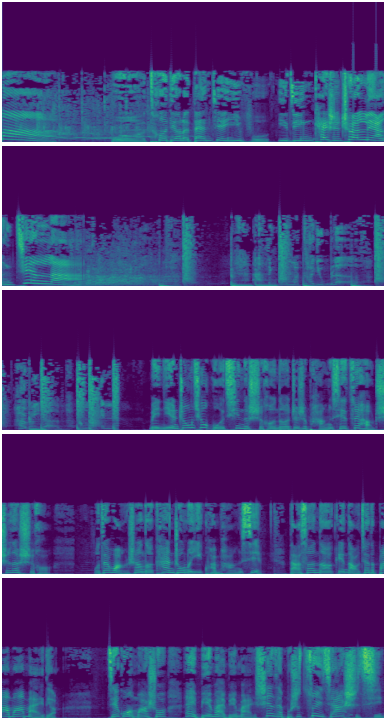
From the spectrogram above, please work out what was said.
啦！我脱掉了单件衣服，已经开始穿两件啦。每年中秋国庆的时候呢，这是螃蟹最好吃的时候。我在网上呢看中了一款螃蟹，打算呢给老家的爸妈买点儿。结果我妈说：“哎，别买别买，现在不是最佳时期。”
